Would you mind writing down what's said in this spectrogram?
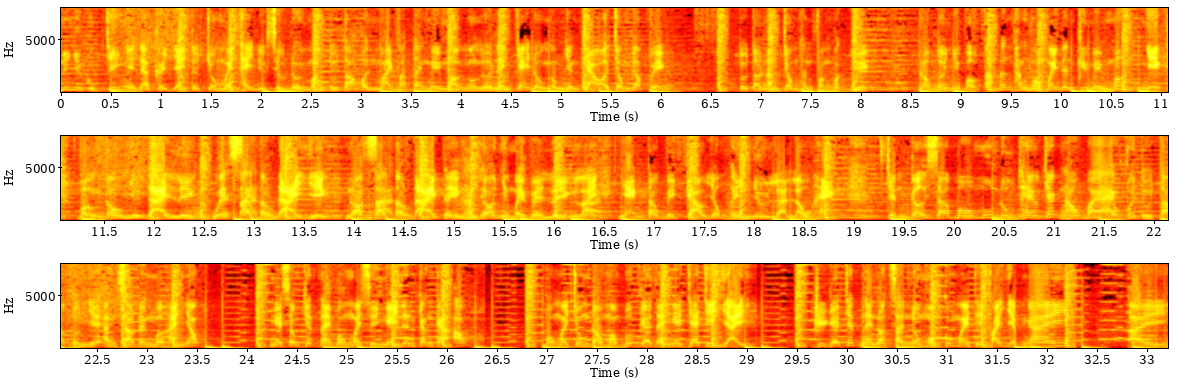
Nếu như cuộc chiến này đã khơi dậy tao cho mày thấy được sự đổi màu. Tụi tao on mai phá tan mê mờ, ngọn lửa đang cháy độ ngông dân trào ở trong góc Việt Tụi tao nằm trong thành phần Bắc Duyệt. Lâu tôi như bão táp đánh thẳng vào mày đến khi mày mất nhiệt. Vận câu như đại liên, Website tao đại diện. Nó sai tao đại tiện Hơn gió như mày về luyện lại. Nhạc tao bê cao giống y như là lẩu hạt. Trình cỡ Sabo muốn đu theo chắc não bạc Với tụi tao tưởng dễ ăn sao đang mơ hả nhóc. Nghe xong chết này, bọn mày suy nghĩ đến căng cả óc. Bọn mày trốn đâu mà bước ra đây nghe cha chỉ dạy. Khi ra chết này nó sai nô một của mày thì phải dẹp ngay. Ây,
